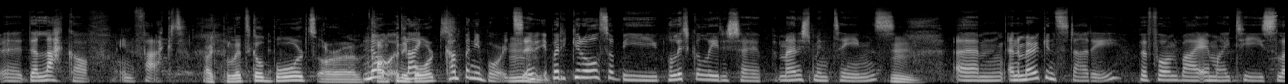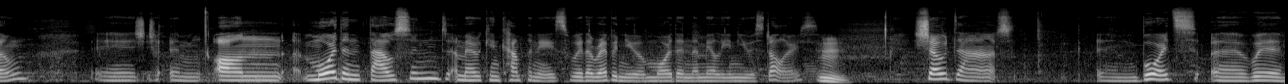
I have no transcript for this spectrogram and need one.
uh, the lack of, in fact. Like political boards or uh, No, company like boards? company boards, Uh, but it could also be political leadership, management teams. Um, an American study performed by MIT Sloan uh, um, on more than thousand American companies with a revenue of more than a million US dollars showed that um, boards uh, were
